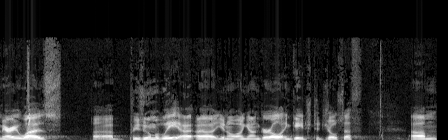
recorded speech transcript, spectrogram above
Mary was uh, presumably, uh, uh, you know, a young girl engaged to Joseph. Um,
